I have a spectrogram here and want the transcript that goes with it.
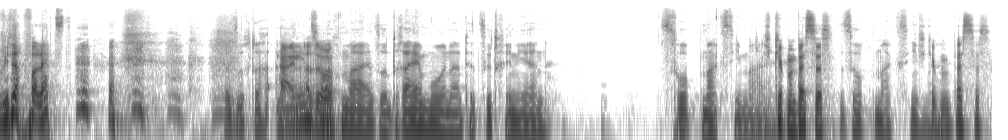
wieder verletzt. Versuch doch Nein, einfach also- mal so drei Monate zu trainieren. Submaximal. Ich gebe mein Bestes. Submaximal. Ich gebe mein Bestes.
